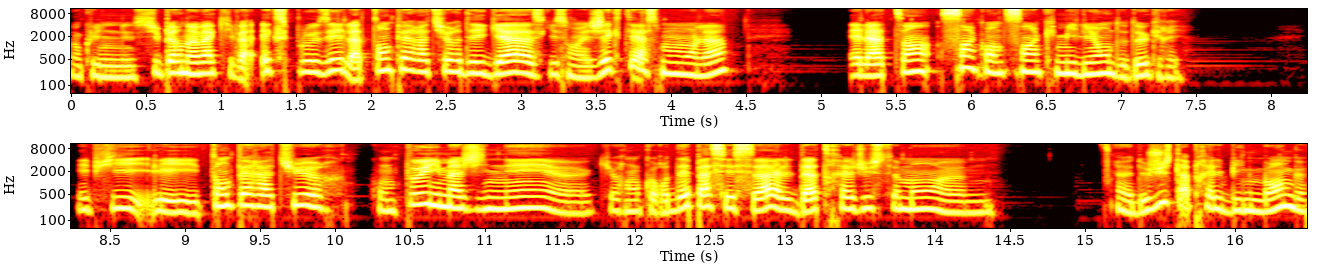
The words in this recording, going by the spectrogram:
Donc, une supernova qui va exploser, la température des gaz qui sont éjectés à ce moment-là, elle atteint 55 millions de degrés. Et puis, les températures qu'on peut imaginer euh, qui auraient encore dépassé ça, elles dateraient justement de juste après le Big Bang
